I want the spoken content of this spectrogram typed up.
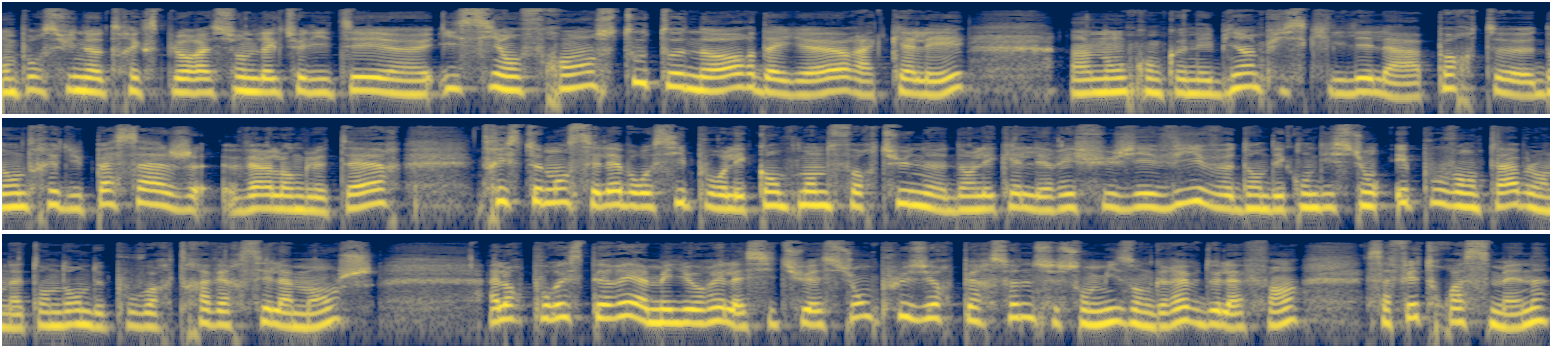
On poursuit notre exploration de l'actualité euh, ici en France, tout au nord d'ailleurs, à Calais. Un nom qu'on connaît bien puisqu'il est la porte d'entrée du passage vers l'Angleterre. Tristement célèbre aussi pour les campements de fortune dans lesquels les réfugiés vivent dans des conditions épouvantables en attendant de pouvoir traverser la Manche. Alors pour espérer améliorer la situation, plusieurs personnes se sont mises en grève de la faim. Ça fait trois semaines.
